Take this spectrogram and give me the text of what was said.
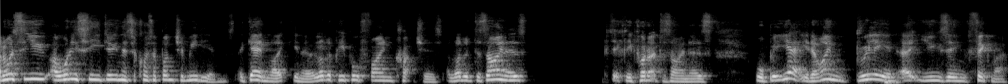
And I want to see you. I want to see you doing this across a bunch of mediums. Again, like you know, a lot of people find crutches. A lot of designers, particularly product designers, will be, yeah, you know, I'm brilliant at using Figma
